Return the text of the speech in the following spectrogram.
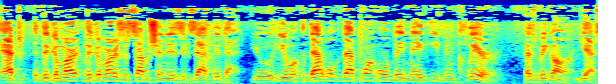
ap- the Gemara, the Gemara's assumption is exactly that. You, you, that will, that point will be made even clearer as we go on. Yes,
